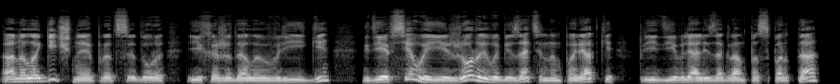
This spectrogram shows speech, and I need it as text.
Аналогичная процедура их ожидала в Риге, где все выезжоры в обязательном порядке предъявляли загранпаспорта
